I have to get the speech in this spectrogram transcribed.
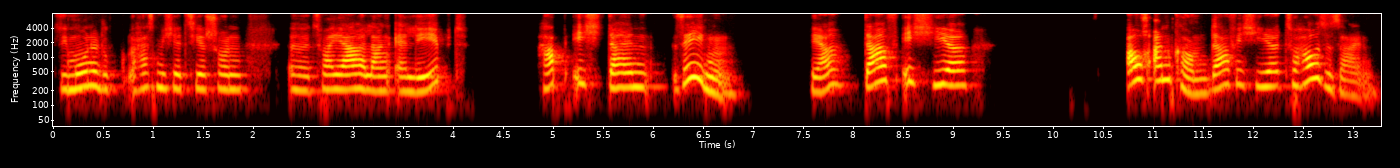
Simone, du hast mich jetzt hier schon äh, zwei Jahre lang erlebt. Hab ich dein Segen? Ja, darf ich hier auch ankommen? Darf ich hier zu Hause sein?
